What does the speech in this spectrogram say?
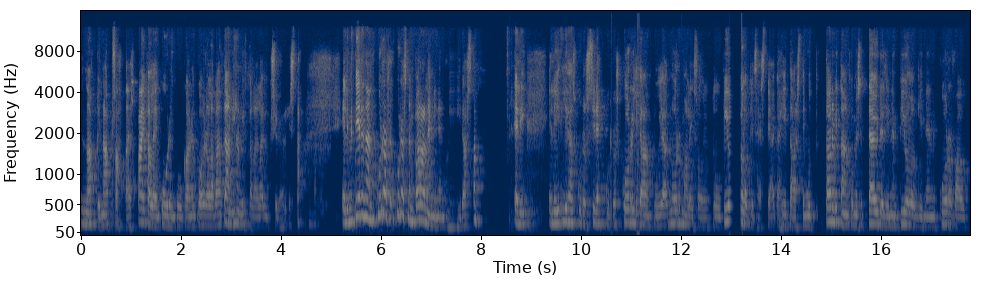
nappi napsahtaisi paikalleen kuuden kuukauden kohdalla, vaan tämä on ihan yhtä lailla yksilöllistä. Eli me tiedetään, että kudosten paraneminen on hidasta, Eli, eli lihaskudos, sidekudos korjaantuu ja normalisoituu biologisesti aika hitaasti, mutta tarvitaanko me se täydellinen biologinen korvaut,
